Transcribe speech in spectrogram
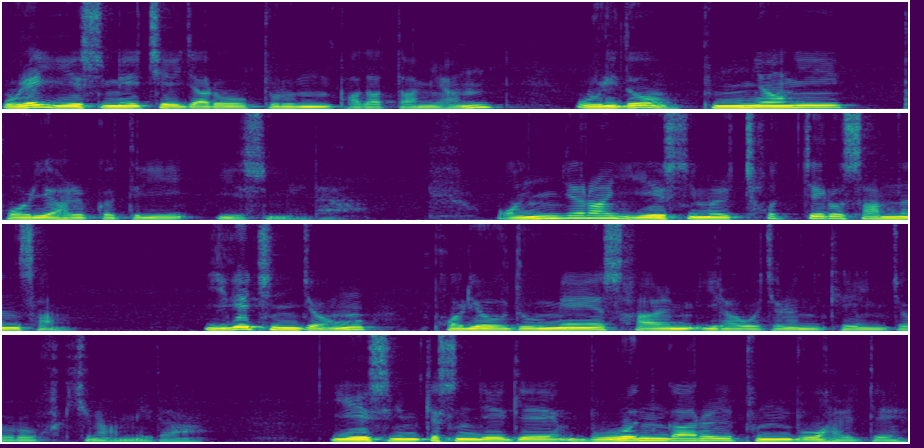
우리 예수님의 제자로 부름 받았다면 우리도 분명히 버려야 할 것들이 있습니다. 언제나 예수님을 첫째로 삼는 삶, 이게 진정 버려둠의 삶이라고 저는 개인적으로 확신합니다. 예수님께서 내게 무언가를 분부할 때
